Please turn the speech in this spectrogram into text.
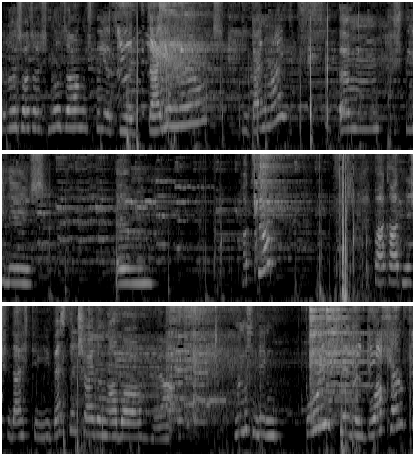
also ich wollte euch nur sagen, ich spiele jetzt nur Dynamite. Also Dynamite. Ähm, spiele ich ähm, Hotstar. War gerade nicht vielleicht die beste Entscheidung, aber ja. Wir müssen gegen Bull, Shelly und Boa kämpfen.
